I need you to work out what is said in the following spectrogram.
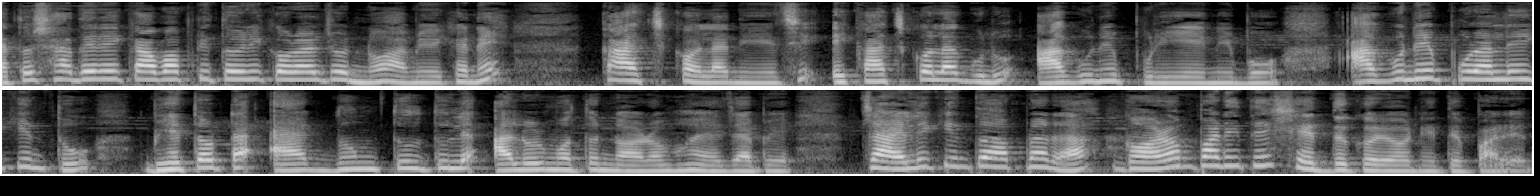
এত স্বাদের এই কাবাবটি তৈরি করার জন্য আমি এখানে কাঁচকলা নিয়েছি। এই কাঁচকলাগুলো আগুনে পুড়িয়ে নেব। আগুনে পুড়ালেই কিন্তু ভেতরটা একদম তুলতুলে আলুর মতো নরম হয়ে যাবে। চাইলে কিন্তু আপনারা গরম পানিতে সেদ্ধ করেও নিতে পারেন।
